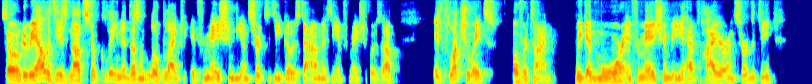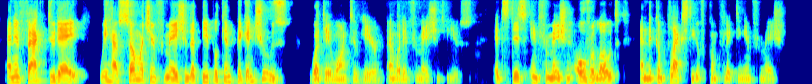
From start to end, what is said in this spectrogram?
So the reality is not so clean. It doesn't look like information, the uncertainty goes down as the information goes up. It fluctuates over time we get more information, we have higher uncertainty. And in fact, today we have so much information that people can pick and choose what they want to hear and what information to use. It's this information overload and the complexity of conflicting information.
